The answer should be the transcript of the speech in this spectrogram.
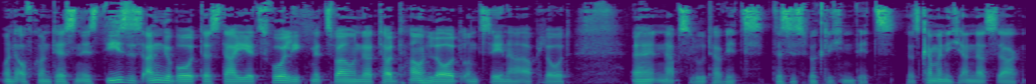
Und aufgrund dessen ist dieses Angebot, das da jetzt vorliegt mit 200er Download und 10er Upload, äh, ein absoluter Witz. Das ist wirklich ein Witz. Das kann man nicht anders sagen.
